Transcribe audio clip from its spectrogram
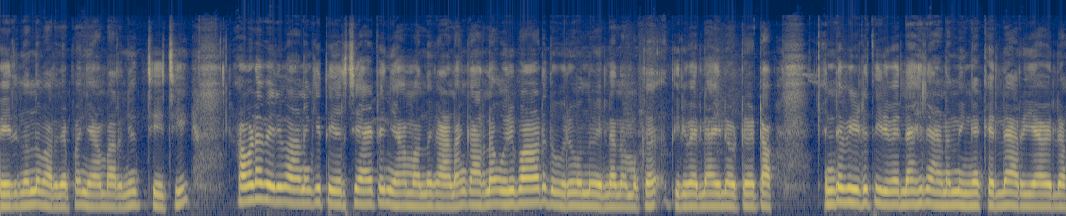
വരുന്നെന്ന് പറഞ്ഞപ്പോൾ ഞാൻ പറഞ്ഞു ചേച്ചി അവിടെ വരുവാണെങ്കിൽ തീർച്ചയായിട്ടും ഞാൻ വന്ന് കാണാം. കാരണം ഒരുപാട് ദൂരമൊന്നുമില്ല നമുക്ക് തിരുവല്ലയിലോട്ട് കേട്ടോ. എന്റെ വീട് തിരുവല്ലയിലാണെന്ന് നിങ്ങൾക്കെല്ലാം അറിയാമല്ലോ.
